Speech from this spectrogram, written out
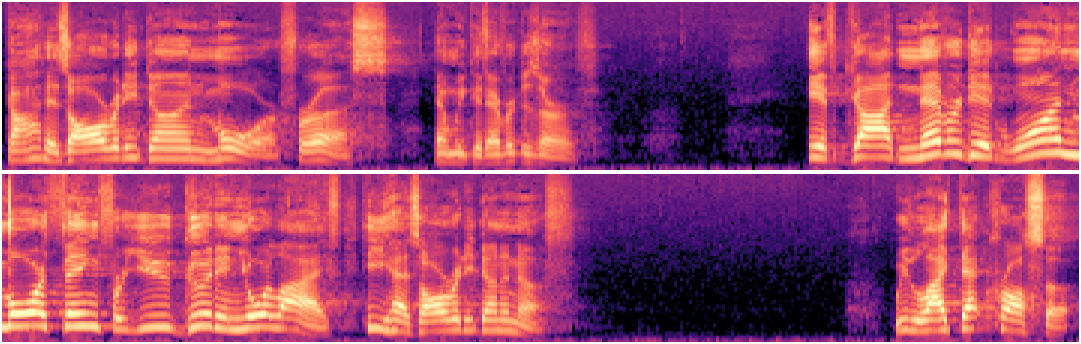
God has already done more for us than we could ever deserve. If God never did one more thing for you good in your life, he has already done enough. We light that cross up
